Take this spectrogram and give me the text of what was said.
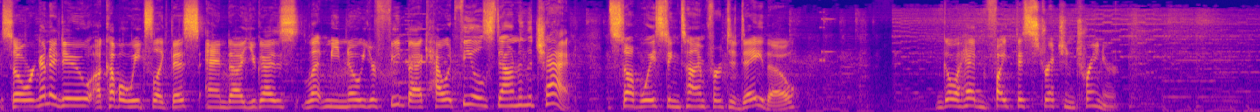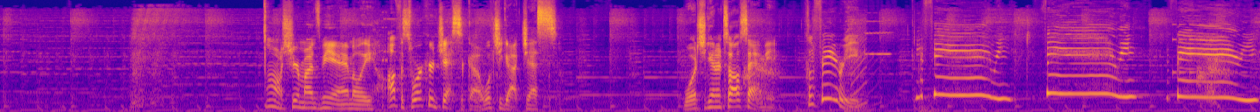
So we're gonna do a couple weeks like this and uh, you guys let me know your feedback how it feels down in the chat. Stop wasting time for today though. Go ahead and fight this stretch and trainer. Oh she reminds me of emily. Office worker jessica. What you got jess? What you gonna toss at me Clefairy. Clefairy, Clefairy, Clefairy,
